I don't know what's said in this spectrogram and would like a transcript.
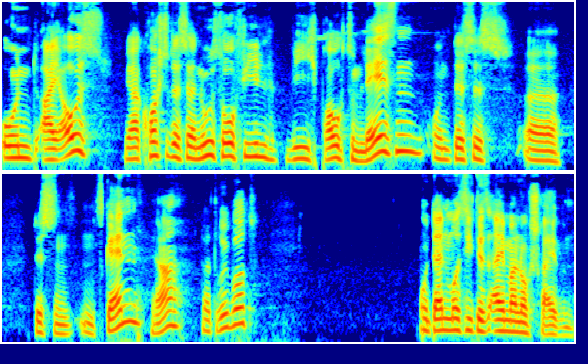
Und I aus, ja, kostet das ja nur so viel, wie ich brauche zum Lesen. Und das ist, äh, das ist ein, ein Scan, ja, da drüber. Und dann muss ich das einmal noch schreiben.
